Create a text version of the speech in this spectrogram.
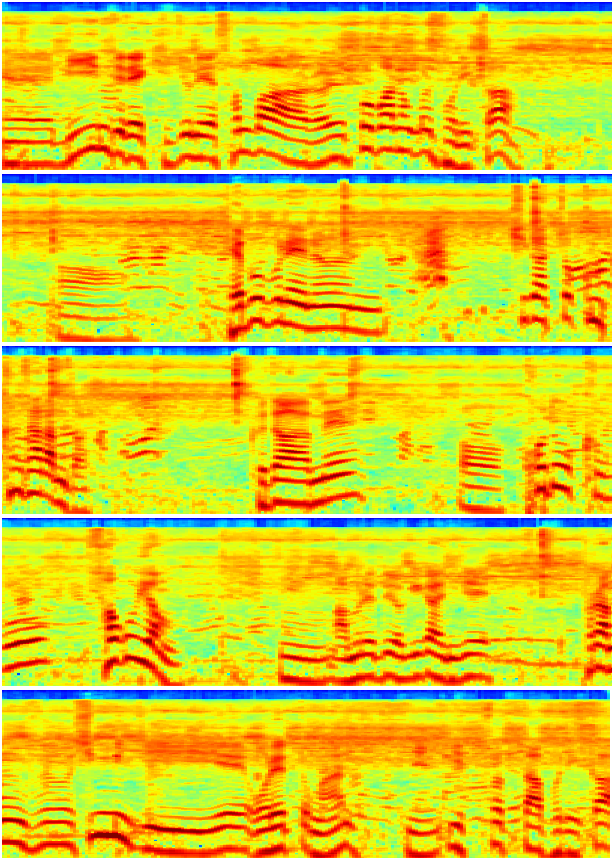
예, 미인들의 기준의 선발을 뽑아놓은 걸 보니까 어, 대부분에는 키가 조금 큰 사람들, 그 다음에 어, 코도 크고 서구형, 음, 아무래도 여기가 이제 프랑스 식민지에 오랫동안 음, 있었다 보니까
